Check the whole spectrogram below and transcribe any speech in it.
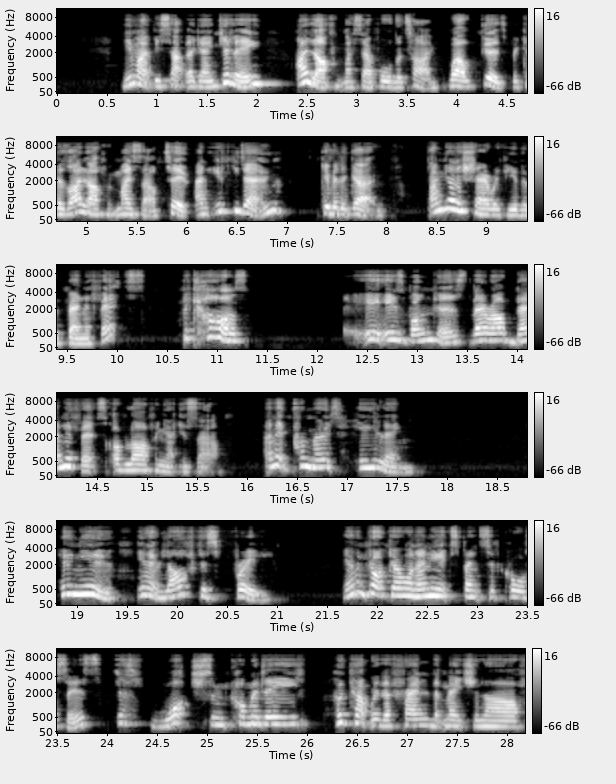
You might be sat there going, Jilly, I laugh at myself all the time. Well, good, because I laugh at myself too. And if you don't, give it a go. I'm going to share with you the benefits because it is bonkers. There are benefits of laughing at yourself and it promotes healing. Who knew? You know, laughter's free. You haven't got to go on any expensive courses. Just watch some comedy, hook up with a friend that makes you laugh,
